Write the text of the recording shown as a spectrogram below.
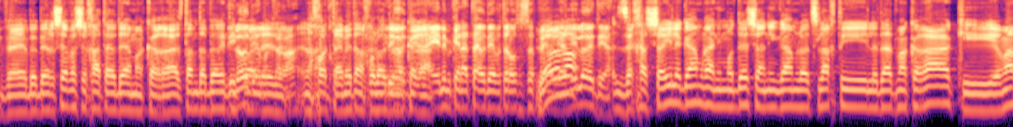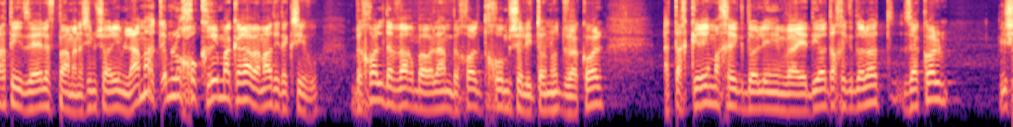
ובבאר שבע שלך אתה יודע מה קרה, אז אתה מדבר איתי לא פה יודע על... מה קרה. נכון, את האמת אנחנו לא יודעים מה קרה. אלא אם כן אתה יודע ואתה לא רוצה לספר לא, לי, לא, אני לא יודע. זה חשאי לגמרי, אני מודה שאני גם לא הצלחתי לדעת מה קרה, כי אמרתי את זה אלף פעם, אנשים שואלים למה אתם לא חוקרים מה קרה, ואמרתי תקשיבו, בכל דבר בעולם, בכל תחום של עיתונות והכל, התחקירים הכי גדולים והידיעות הכי גדולות, זה הכל שיש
